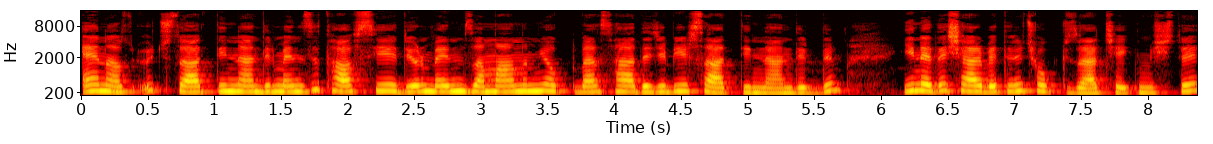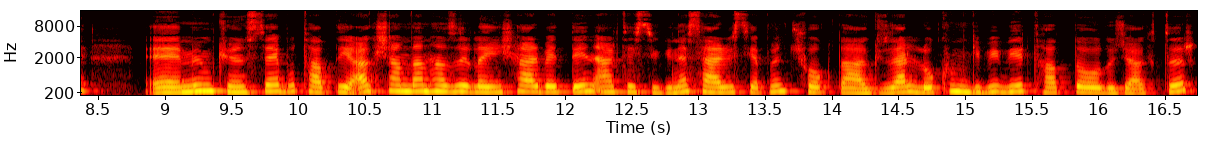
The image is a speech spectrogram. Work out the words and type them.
en az 3 saat dinlendirmenizi tavsiye ediyorum. Benim zamanım yoktu. Ben sadece 1 saat dinlendirdim. Yine de şerbetini çok güzel çekmişti. E, mümkünse bu tatlıyı akşamdan hazırlayın, şerbetleyin, ertesi güne servis yapın. Çok daha güzel, lokum gibi bir tatlı olacaktır.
